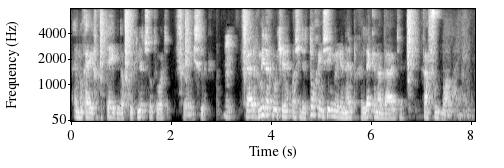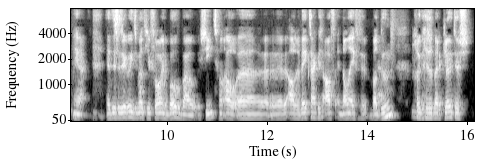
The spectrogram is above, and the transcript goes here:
en nog even getekend of geknutseld wordt, vreselijk. Hm. Vrijdagmiddag moet je, als je er toch geen zin meer in hebt, lekker naar buiten, ga voetballen. Ja, het is natuurlijk iets wat je vooral in de bovenbouw ziet. Van, oh, eh, alle weektaak is af en dan even wat Ja. doen. Gelukkig is het bij de kleuters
